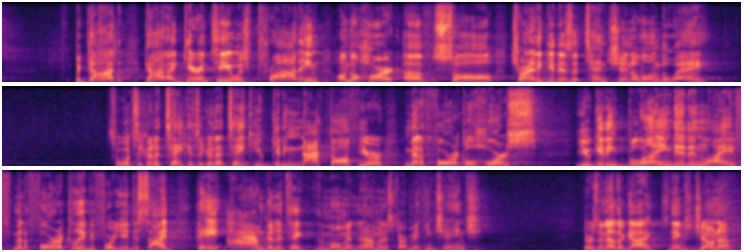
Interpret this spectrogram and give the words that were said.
But God, God, I guarantee you, was prodding on the heart of Saul, trying to get his attention along the way. So, what's it going to take? Is it going to take you getting knocked off your metaphorical horse? You getting blinded in life metaphorically before you decide, hey, I'm going to take the moment and I'm going to start making change? There was another guy, his name's Jonah.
